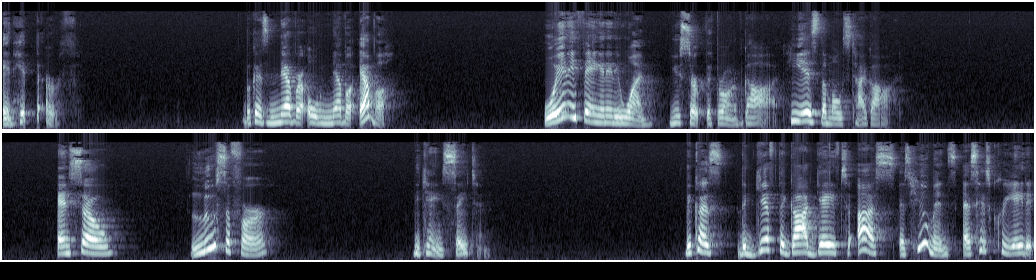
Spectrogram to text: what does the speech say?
and hit the earth. Because never, oh, never, ever will anything and anyone usurp the throne of God. He is the Most High God. And so Lucifer became Satan. Because the gift that God gave to us as humans, as His created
